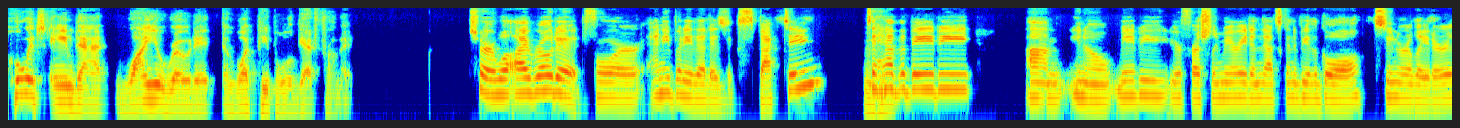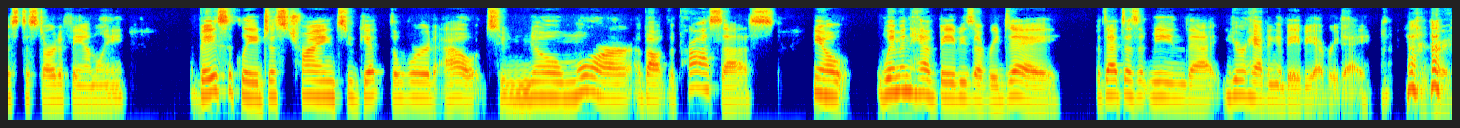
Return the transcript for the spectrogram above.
who it's aimed at, why you wrote it, and what people will get from it. Sure. Well, I wrote it for anybody that is expecting to mm-hmm. have a baby. Um, you know, maybe you're freshly married and that's going to be the goal sooner or later is to start a family. Basically, just trying to get the word out to know more about the process. You know, women have babies every day, but that doesn't mean that you're having a baby every day. Okay,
